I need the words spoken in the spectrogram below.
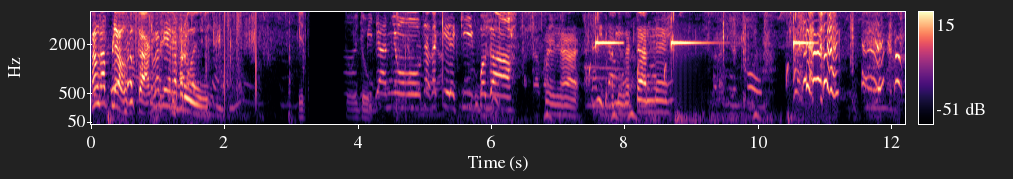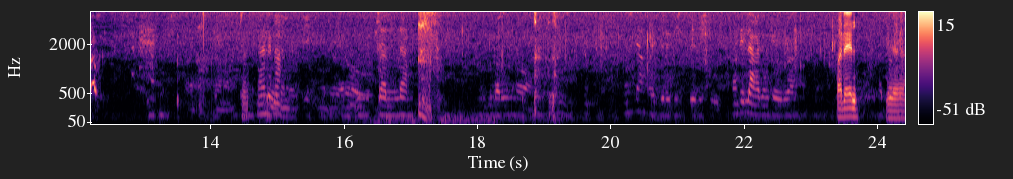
Anggap bukan lagi baru. Bidanyo tak sakit lagi ku bagah. Nah, ini peningkatan deh. Padel ya.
